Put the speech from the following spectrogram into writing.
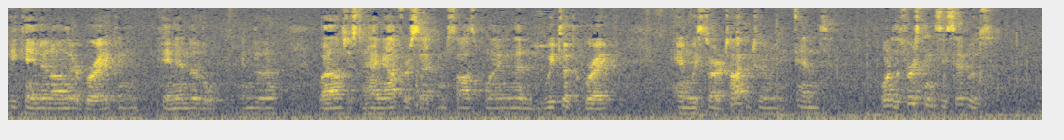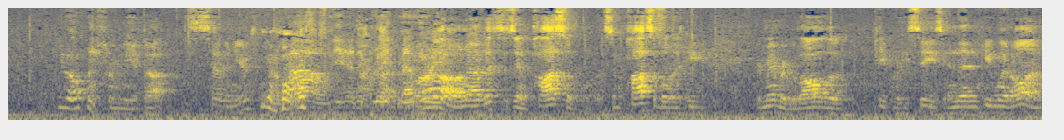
he came in on their break and came into the into the lounge just to hang out for a second, saw us playing, and then we took a break and we started talking to him. And one of the first things he said was, "You opened for me about seven years ago." Wow! He had a great memory. Oh no, this is impossible. It's impossible that he remembered with all the people he sees. And then he went on,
